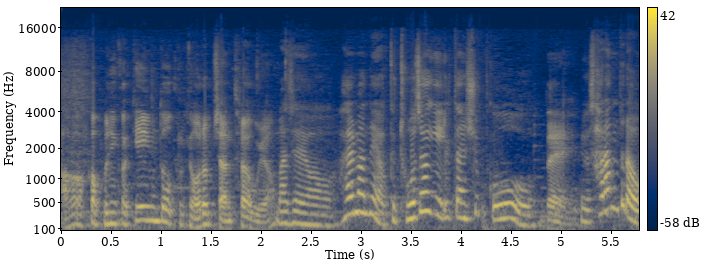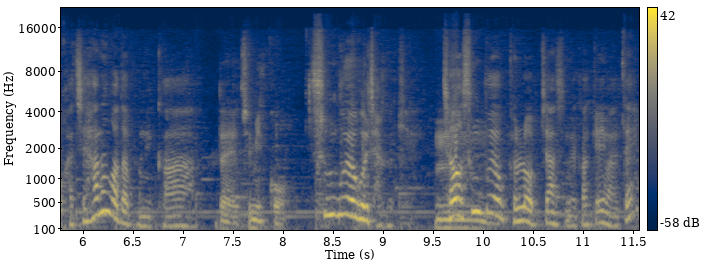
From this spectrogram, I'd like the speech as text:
아, 아까 보니까 게임도 그렇게 어렵지 않더라고요. 맞아요. 할만해요. 그 조작이 일단 쉽고 네. 그리고 사람들하고 같이 하는 거다 보니까 네, 재밌고. 승부욕을 자극해. 음. 저 승부욕 별로 없지 않습니까? 게임할 때?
